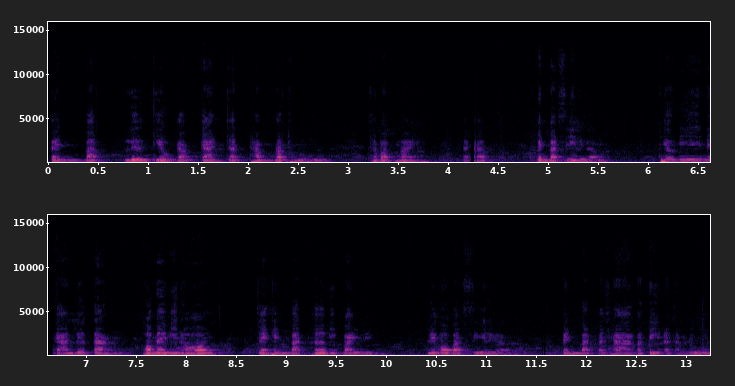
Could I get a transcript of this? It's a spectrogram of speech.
เป็นบัตรเรื่องเกี่ยวกับการจัดทำรัฐธรรมนูญฉบับใหม่นะครับ เป็นบัตรสีเหลือง เที่ยวนี้ในการเลือกตั้งพ่อแม่พี่น้องจะเห็นบัตรเพิ่มอีกใบหนึ่งเรียกว่าบัตรสีเหลือง เป็นบัตรประชามติรัฐธรรมนูญ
